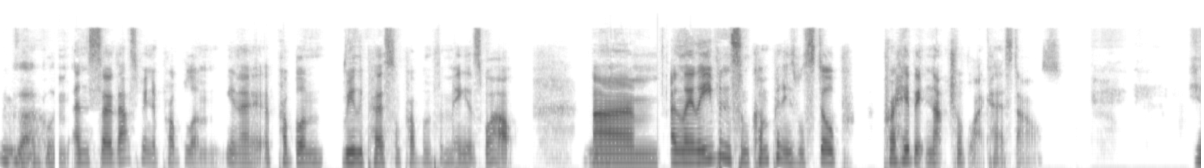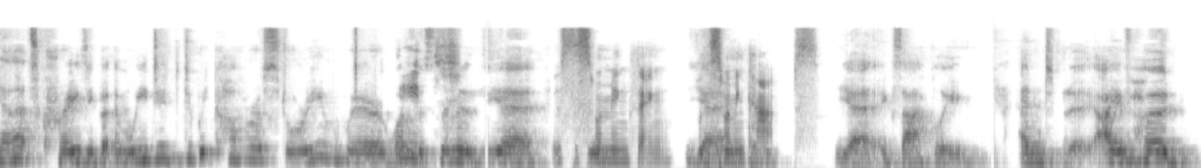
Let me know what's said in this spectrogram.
exactly. And so that's been a problem, you know, a problem, really personal problem for me as well. Um, and then even some companies will still pr prohibit natural black hairstyles. Yeah, that's crazy. But and we did did we cover a story where one of the swimmers, yeah, It's the Mm. swimming thing yeah, swimming caps. Yeah, exactly. And uh, I have heard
